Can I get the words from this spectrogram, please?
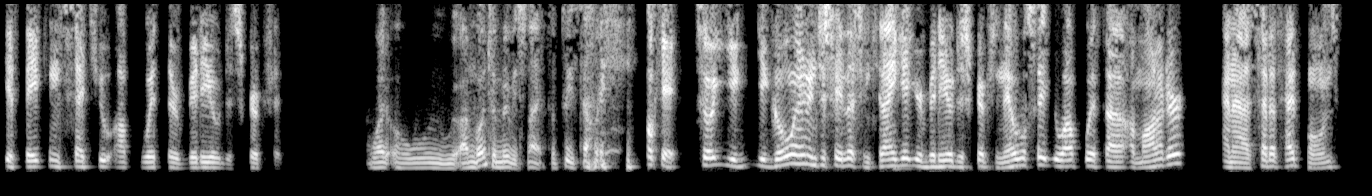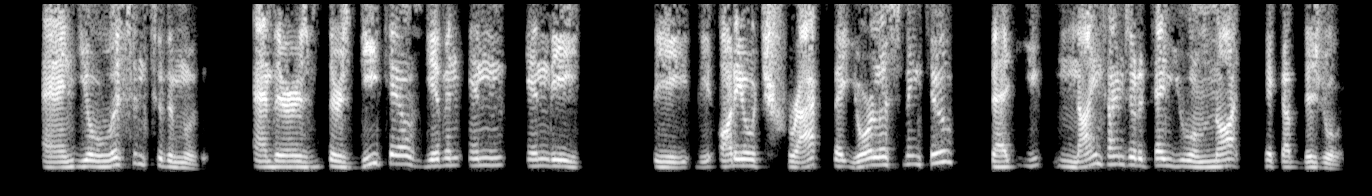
if they can set you up with their video description. What I'm going to a movie tonight, so please tell me. okay, so you you go in and just say, "Listen, can I get your video description?" They will set you up with a, a monitor and a set of headphones, and you'll listen to the movie. And there's there's details given in in the the the audio track that you're listening to that you nine times out of ten you will not pick up visually.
